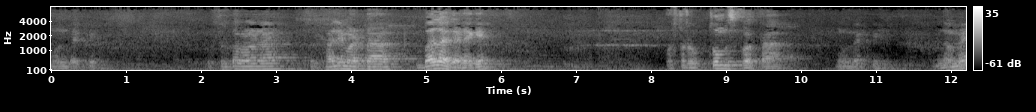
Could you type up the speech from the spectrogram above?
ಮುಂದಕ್ಕೆ. ಖಾಲಿ ಮಾಡ್ತಾ ಬಲಗಡೆಗೆ ಹೊಸರು ತುಂಬಿಸ್ಕೊತಾ ಮುಂದಕ್ಕೆ. ಇನ್ನೊಮ್ಮೆ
